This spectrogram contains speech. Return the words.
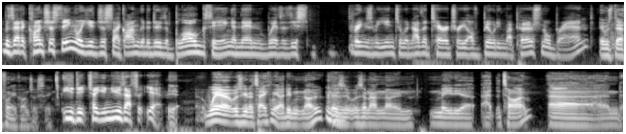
was that a conscious thing, or you're just like I'm going to do the blog thing, and then whether this brings me into another territory of building my personal brand? It was definitely a conscious thing. You did, so you knew that's yeah. Yeah. Where it was going to take me, I didn't know because it was an unknown media at the time. Uh, and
